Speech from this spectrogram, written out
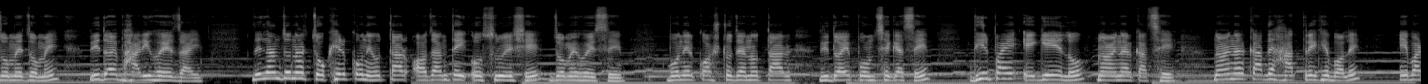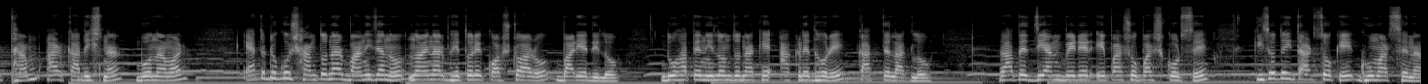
জমে জমে হৃদয় ভারী হয়ে যায়। নীলাঞ্জনার চোখের কোণেও তার অজান্তেই অশ্রু এসে জমে হয়েছে। বোনের কষ্ট যেন তার হৃদয়ে পৌঁছে গেছে। ধীর পায়ে এগিয়ে এলো নয়নার কাছে। নয়নার কাঁধে হাত রেখে বলে, এবার থাম, আর কাঁদিস না, বোন আমার। এতটুকু সান্ত্বনার বাণী যেন নয়নার ভেতরে কষ্ট আরও বাড়িয়ে দিল। দু হাতে নীলঞ্জনাকে আঁকড়ে ধরে কাঁদতে লাগল। রাতে জিয়ান বেডের এপাশ ওপাশ করছে, কিছুতেই তার চোখে ঘুম আসছে না।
